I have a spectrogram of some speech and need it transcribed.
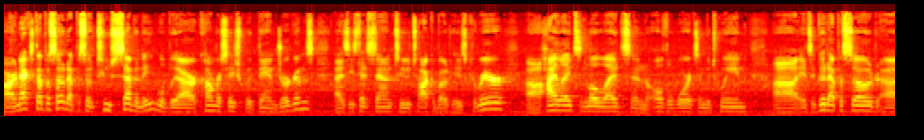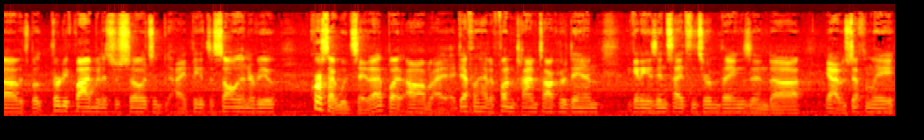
Our next episode, episode 270, will be our conversation with Dan Jurgens as he sits down to talk about his career, uh, highlights and lowlights, and all the warts in between. Uh, it's a good episode. Uh, it's about 35 minutes or so. It's a, I think it's a solid interview. Of course, I would say that, but um, I, I, definitely had a fun time talking to Dan, getting his insights in certain things, and uh, yeah, it was definitely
